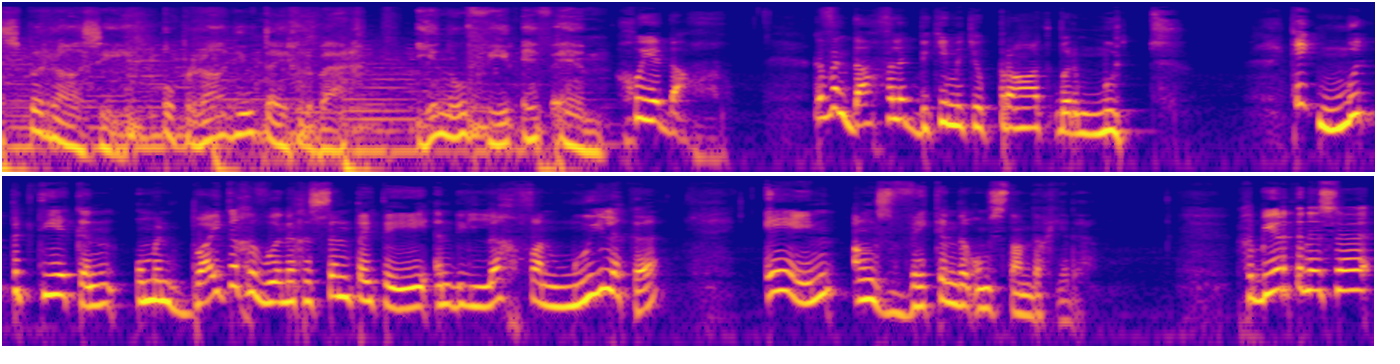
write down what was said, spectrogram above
Inspirasie op Radio Tygerberg 104 FM. Goeiedag. Nou vandag wil ek bietjie met jou praat oor moed. Kyk, moed beteken om 'n buitengewone gesindheid te hê in die lig van moeilike en angswekkende omstandighede. Gebeurtenisse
